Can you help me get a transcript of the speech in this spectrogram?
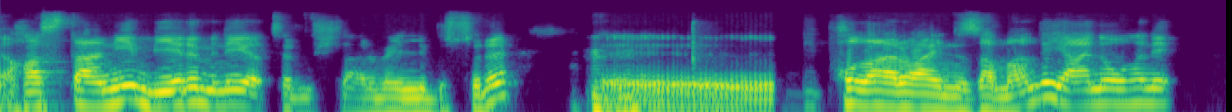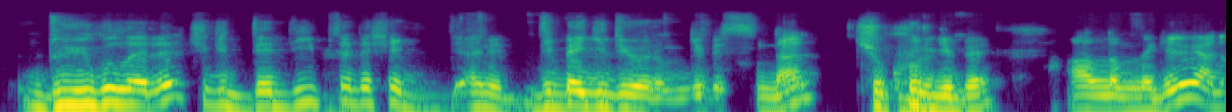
hastaneye bir yere mi ne yatırmışlar belli bir süre. Hı hı. E, bipolar aynı zamanda. Yani o hani duyguları çünkü de deyipse de şey hani dibe gidiyorum gibisinden çukur gibi anlamına geliyor. Yani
